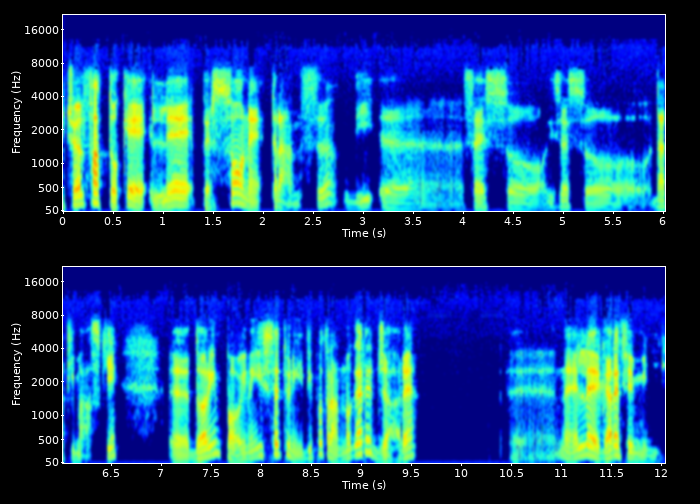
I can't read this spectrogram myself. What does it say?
cioè al fatto che le persone trans di, eh, sesso, di sesso nati maschi, eh, d'ora in poi negli Stati Uniti potranno gareggiare eh, nelle gare femminili.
